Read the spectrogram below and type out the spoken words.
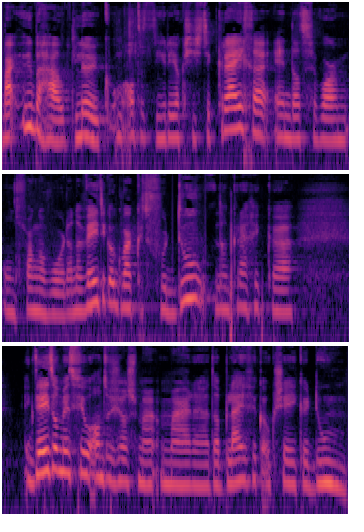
maar überhaupt leuk om altijd die reacties te krijgen en dat ze warm ontvangen worden. Dan weet ik ook waar ik het voor doe. Dan krijg ik. ik deed al met veel enthousiasme, maar dat blijf ik ook zeker doen.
